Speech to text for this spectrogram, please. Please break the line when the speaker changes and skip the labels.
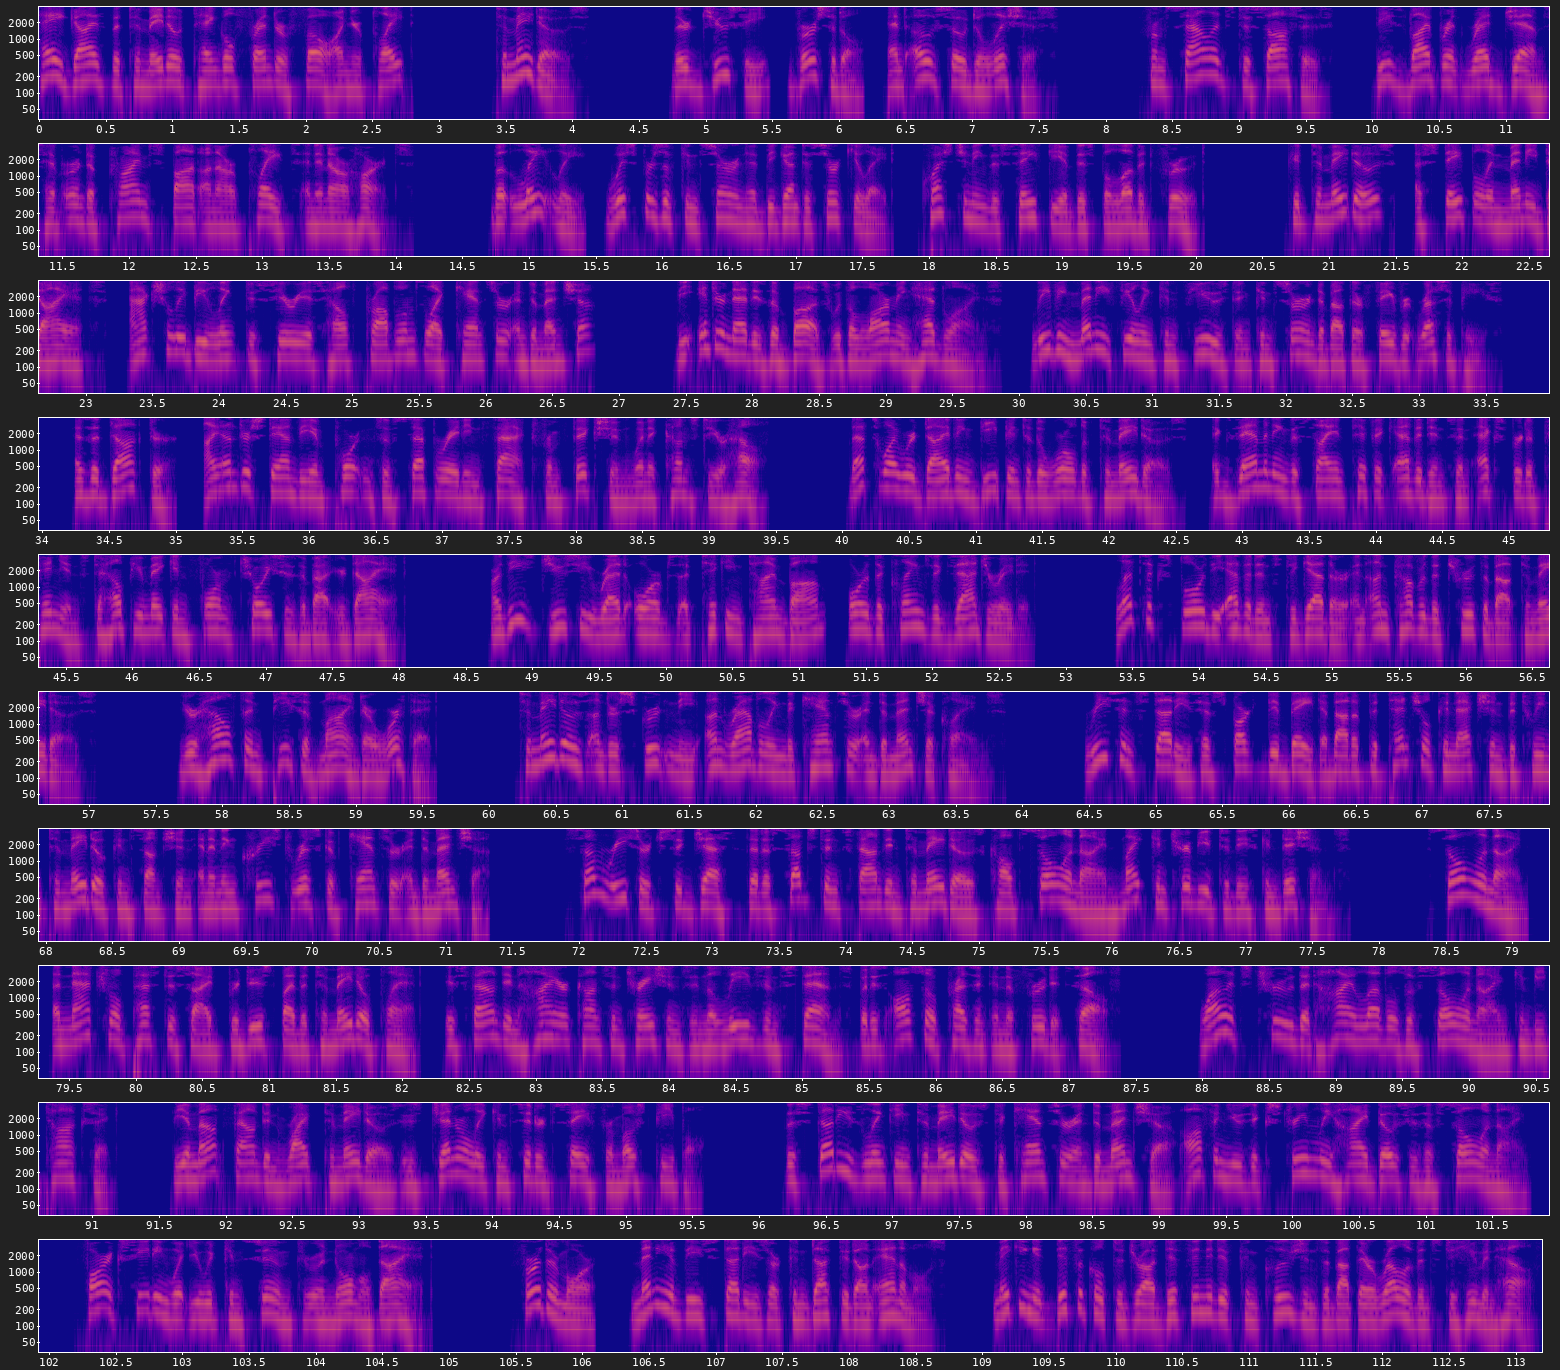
Hey guys the tomato tangle friend or foe on your plate?
Tomatoes.
They're juicy, versatile, and oh so delicious. From salads to sauces, these vibrant red gems have earned a prime spot on our plates and in our hearts.
But lately, whispers of concern have begun to circulate, questioning the safety of this beloved fruit.
Could tomatoes, a staple in many diets, actually be linked to serious health problems like cancer and dementia? The internet is abuzz with alarming headlines, leaving many feeling confused and concerned about their favorite recipes. As a doctor, I understand the importance of separating fact from fiction when it comes to your health. That's why we're diving deep into the world of tomatoes, examining the scientific evidence and expert opinions to help you make informed choices about your diet.
Are these juicy red orbs a ticking time bomb, or are the claims exaggerated? Let's explore the evidence together and uncover the truth about tomatoes.
Your health and peace of mind are worth it.
Tomatoes under scrutiny unraveling the cancer and dementia claims.
Recent studies have sparked debate about a potential connection between tomato consumption and an increased risk of cancer and dementia. Some research suggests that a substance found in tomatoes called solanine might contribute to these conditions. Solanine, a natural pesticide produced by the tomato plant, is found in higher concentrations in the leaves and stems but is also present in the fruit itself. While it's true that high levels of solanine can be toxic, the amount found in ripe tomatoes is generally considered safe for most people. The studies linking tomatoes to cancer and dementia often use extremely high doses of solanine, far exceeding what you would consume through a normal diet.
Furthermore, Many of these studies are conducted on animals, making it difficult to draw definitive conclusions about their relevance to human health.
